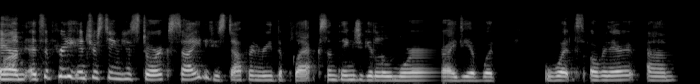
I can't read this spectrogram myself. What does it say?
And it's a pretty interesting historic site. If you stop and read the plaques and things, you get a little more idea of what what's over there. Um,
